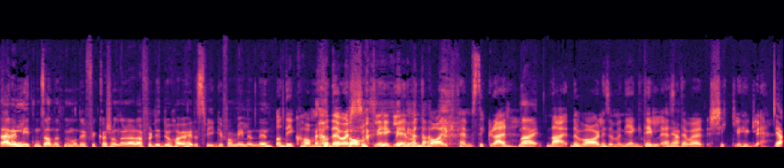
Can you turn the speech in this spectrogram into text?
Det er en liten sannhet med modifikasjoner der, da, fordi du har jo hele svigerfamilien din. Og de kom, og det var skikkelig hyggelig. Men det var ikke fem stykker der. Nei. Nei, det var liksom en gjeng til. Jeg synes Ja. det var skikkelig hyggelig. Ja.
